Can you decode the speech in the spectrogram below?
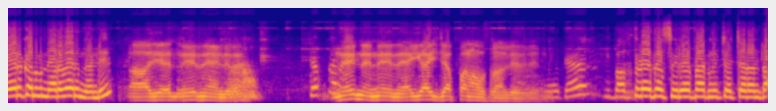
కోరిక అనుకుని నెరవేరిందండి? నేనే అండి. నేనే నేనే అయ్యా అవసరం లేదు. ఈ భక్తుడు అయితే సూర్యాపేట నుంచి వచ్చారంట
